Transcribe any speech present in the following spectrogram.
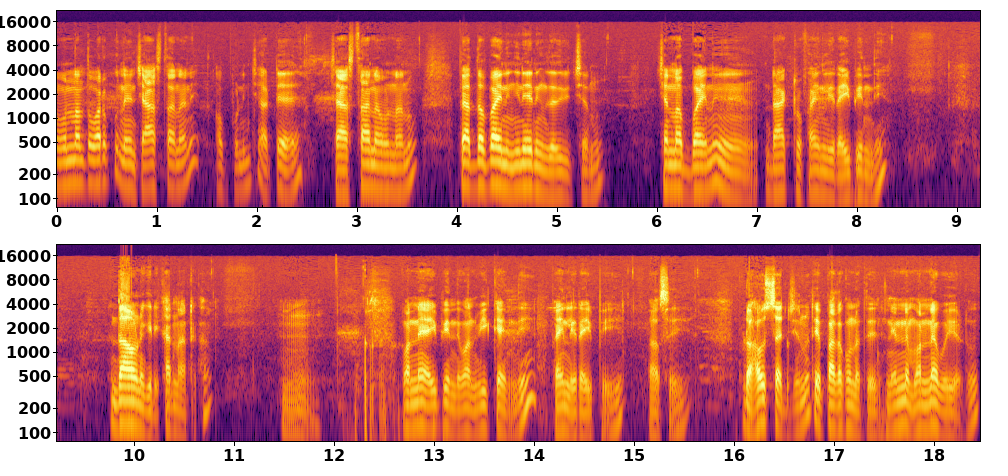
ఉన్నంత వరకు నేను చేస్తానని అప్పటి నుంచి అట్టే చేస్తానే ఉన్నాను. పెద్ద అబ్బాయిని ఇంజనీరింగ్ చదివించాను చిన్న అబ్బాయిని డాక్టర్ ఫైనల్ ఇయర్ అయిపోయింది. దావణగిరి కర్ణాటక. మొన్నే అయిపోయింది వన్ వీక్ అయింది. ఫైనల్ ఇయర్ అయిపోయి పాస్ అయ్యి. ఇప్పుడు హౌస్ సర్జన్ రేపు పదకొండో తేదీ నిన్న మొన్నే పోయాడు.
